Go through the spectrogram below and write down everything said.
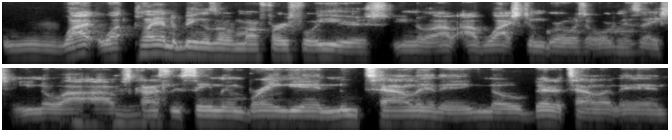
why, why, playing the Bengals over my first four years, you know, I, have watched them grow as an organization. You know, I, have mm-hmm. constantly seen them bring in new talent and you know better talent. And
